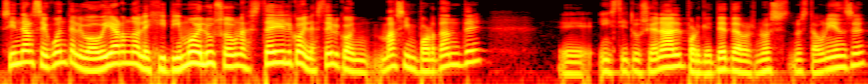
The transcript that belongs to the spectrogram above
Sin darse cuenta, el gobierno legitimó el uso de una stablecoin, la stablecoin más importante, eh, institucional, porque Tether no es, estadounidense,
